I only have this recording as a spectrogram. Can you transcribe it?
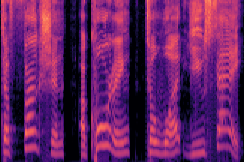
to function according to what you say.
